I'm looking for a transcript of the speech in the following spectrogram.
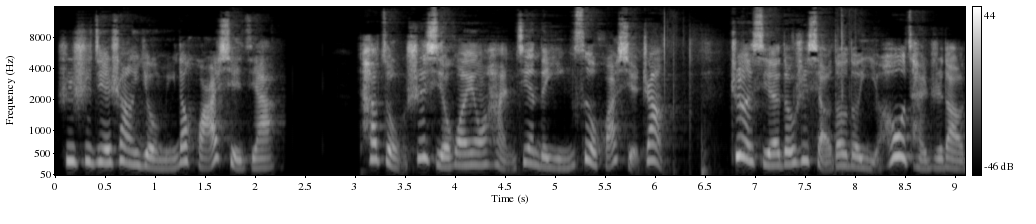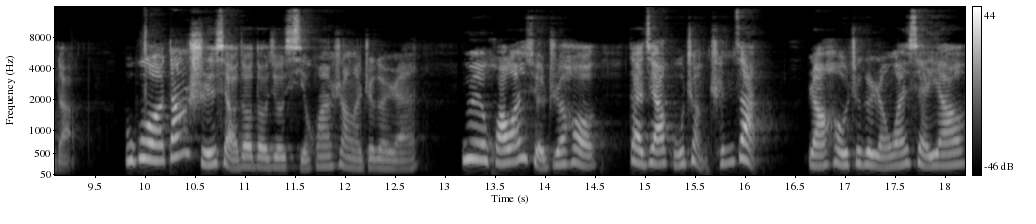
是世界上有名的滑雪家。他总是喜欢用罕见的银色滑雪杖，这些都是小豆豆以后才知道的。不过当时小豆豆就喜欢上了这个人，因为滑完雪之后，大家鼓掌称赞，然后这个人弯下腰，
